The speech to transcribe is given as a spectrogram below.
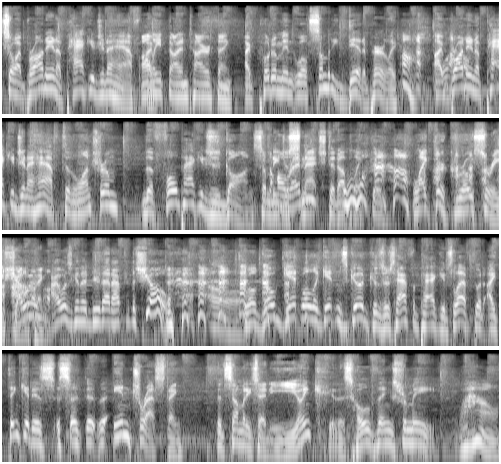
So I brought in a package and a half. I'll I, eat the entire thing. I put them in. Well, somebody did apparently. Oh, I brought in a package and a half to the lunchroom. The full package is gone. Somebody just snatched it up like Wow. they're like they're grocery shopping. I was going to do that after the show. Well, go get. Well, the getting's good because there's half a package left. But I think it is uh, interesting that somebody said, "Yoink! This whole thing's for me." Wow.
